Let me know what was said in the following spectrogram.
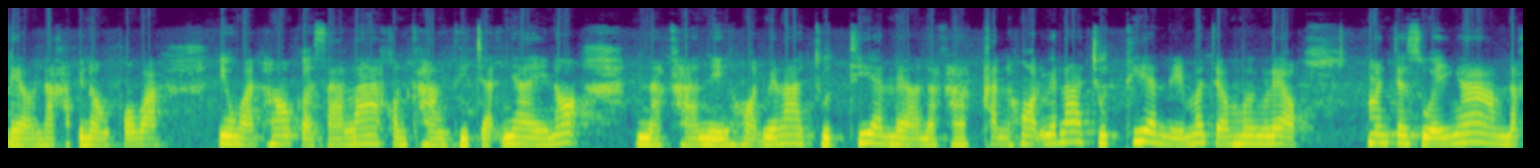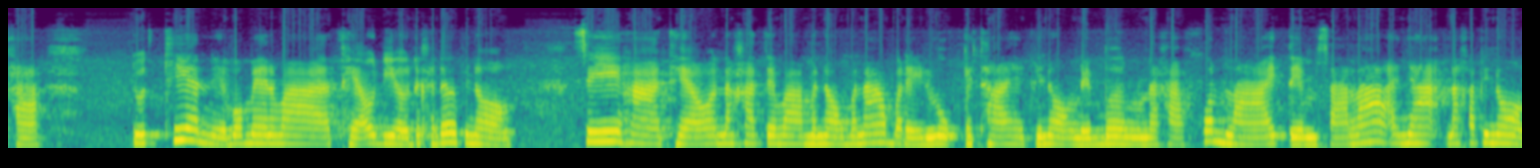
แล้วนะคะ พี่น้องเพราะว่าอยู่วัดเฮาก็ศาลาค่อนข้างที่จะใหญ่เนาะนะคะนี่ฮอดเวลาจุดเทียนแล้วนะคะคันฮอดเวลาจุดเทียนนี่มันจะเมืองแล้ว มันจะสวยงามนะคะ จุดเทียนเนี่ยบ่แม่นว่าแถวเดียวเด้อค่ะเด้อพี่น้องสี่หาแถวนะคะ แต่ว่าม่น้องมะนาวบ่ไดลุกไปถ่ายให้พี่น้องได้เบิงนะคะคนหลายเต็มศาลาอะญะนะคะ พี่น้อง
